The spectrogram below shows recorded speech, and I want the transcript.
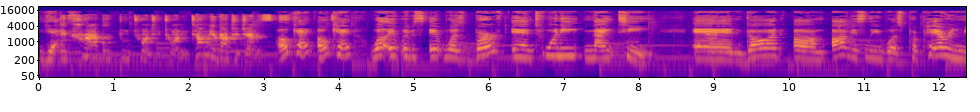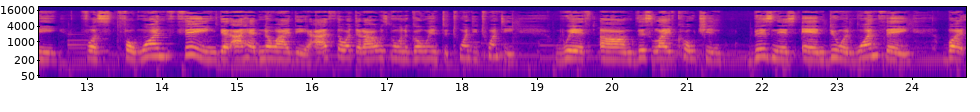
Yes. It traveled through 2020. Tell me about your genesis. Okay, okay. Well, it, it was it was birthed in 2019, and God um, obviously was preparing me for for one thing that I had no idea. I thought that I was going to go into 2020 with um, this life coaching business and doing one thing, but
